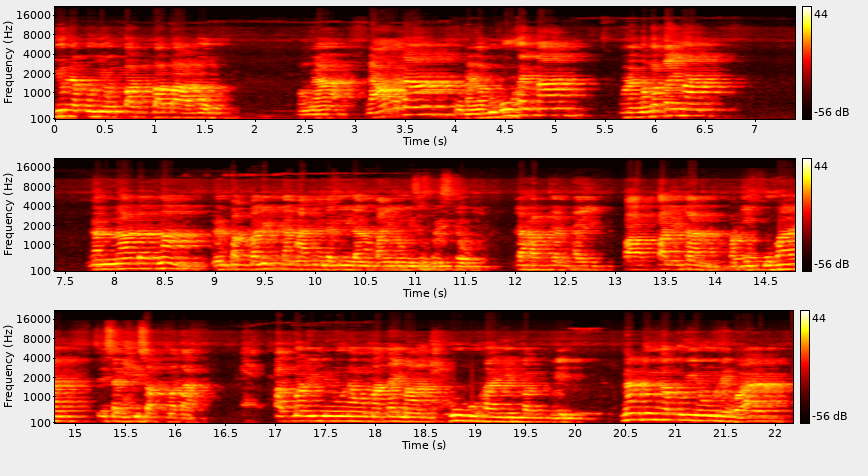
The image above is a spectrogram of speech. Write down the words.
Yun na po yung pagbabago mga nauna, kung nabubuhay man, kung namatay man, nannadatnan ng pagbalik ng ating dakilang Panginoong Iso Kristo. Lahat yan ay papalitan, maging buhay sa isang isang mata. At maging yung unang mamatay man, bubuhayin pag-ulit. Nandun na po yung reward.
